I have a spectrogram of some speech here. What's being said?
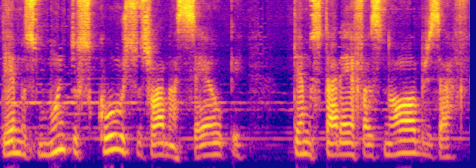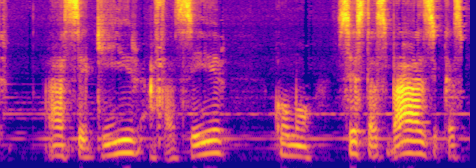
Temos muitos cursos lá na CELP, temos tarefas nobres a, a seguir, a fazer, como cestas básicas,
